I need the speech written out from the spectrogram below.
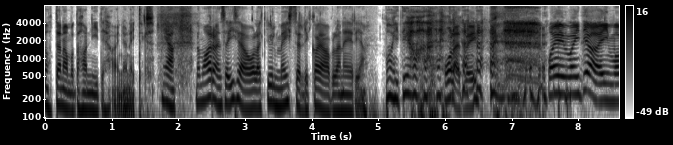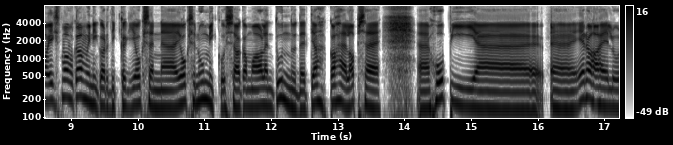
noh, täna ma tahan nii teha, on ju näiteks. ja, no ma arvan, sa ise oled küll meisterlik ajaplaneerija. ma ei tea oled või ma ei, ma ei tea, ei, ma, eks ma ka mõnikord ikkagi jooksen, jooksen ummikusse, aga ma olen tundnud, et jah, kahe lapse äh, hobi äh,, äh, eraelu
